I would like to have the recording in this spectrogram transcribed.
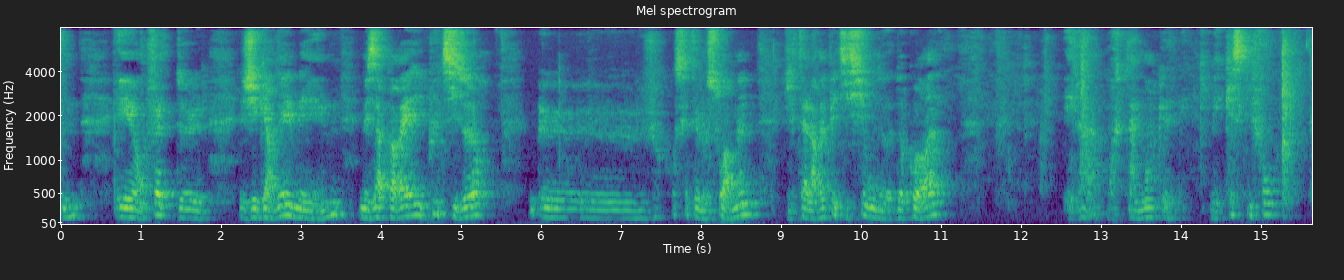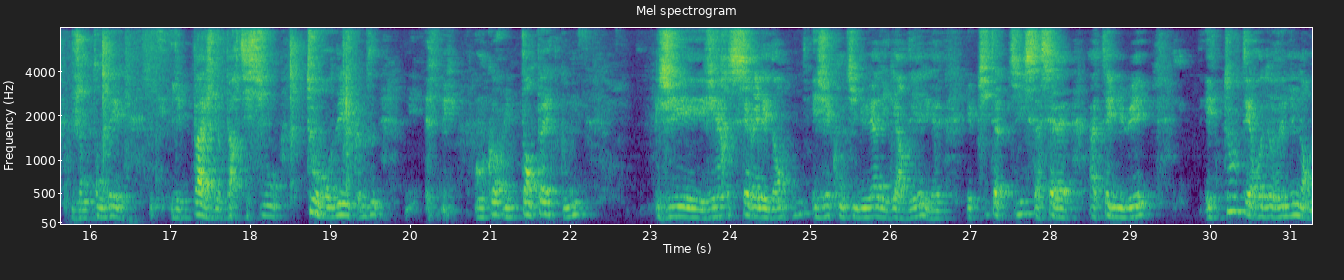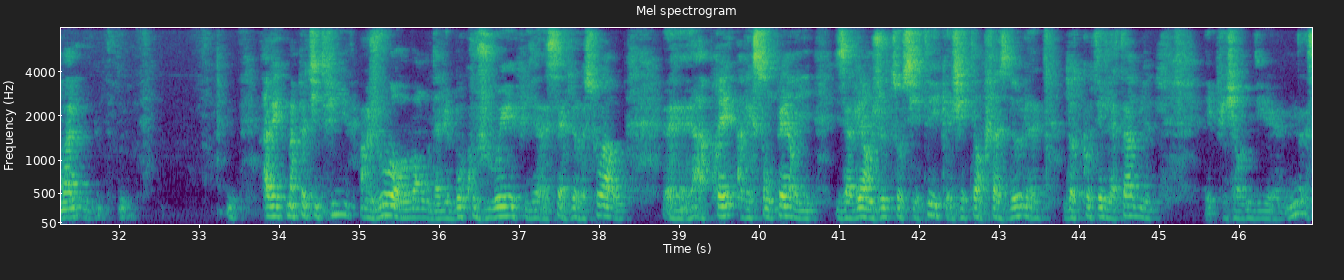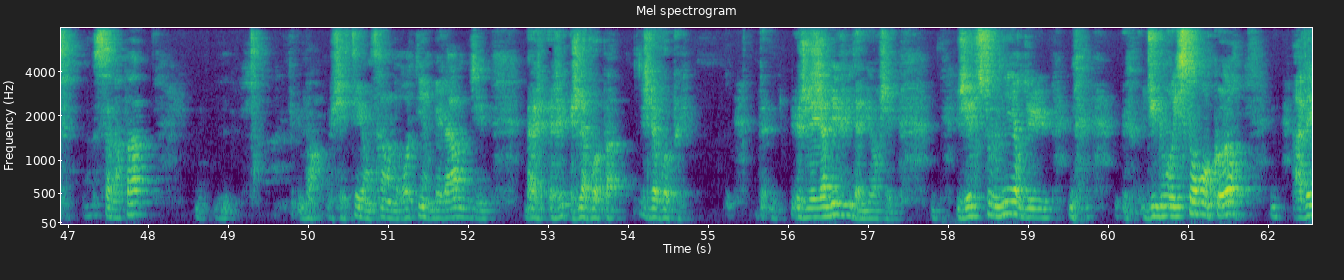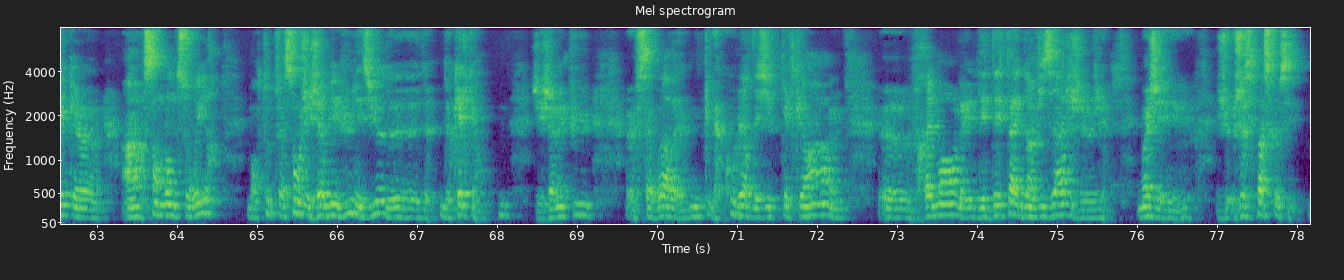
Et en fait, euh, j'ai gardé mes, mes appareils plus de 6 heures. Euh, je crois que c'était le soir même. J'étais à la répétition de, de chorale. Et là, brutalement, mais qu'est-ce qu'ils font? J'entendais les pages de partition tourner comme ça. encore une tempête. J'ai serré les dents et j'ai continué à les garder. Et, petit à petit, ça s'est atténué et tout est redevenu normal. Avec ma petite fille, un jour, bon, on avait beaucoup joué, puis le soir, euh, après, avec son père, ils, avaient un jeu de société, que j'étais en face d'eux, de l'autre côté de la table. Et puis j'ai dit, euh, ça va pas. Bon, j'étais en train de retenir mes larmes. Ben, je, je, la vois pas, je la vois plus. Je l'ai jamais vue d'ailleurs. J'ai le souvenir du, nourrisson encore, avec euh, un semblant de sourire. Bon, de toute façon, j'ai jamais vu les yeux de, de, de quelqu'un. J'ai jamais pu euh, savoir la couleur des yeux de quelqu'un, euh, vraiment les, les détails d'un visage. moi, j'ai, je ne sais pas ce que c'est.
